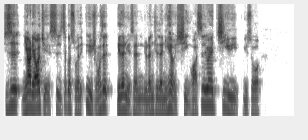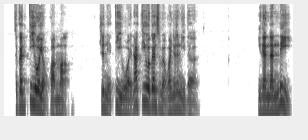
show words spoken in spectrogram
其实你要了解是这个所谓的预选，或是别的女生、女人觉得你很有吸引的话，是因为基于比如说这跟地位有关嘛？就你的地位，那地位跟什么有关？就是你的你的能力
